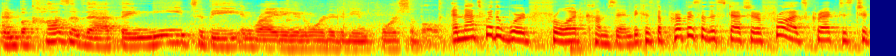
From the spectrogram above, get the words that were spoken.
and because of that, they need to be in writing in order to be enforceable. And that's where the word fraud comes in, because the purpose of the statute of frauds, correct, is to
